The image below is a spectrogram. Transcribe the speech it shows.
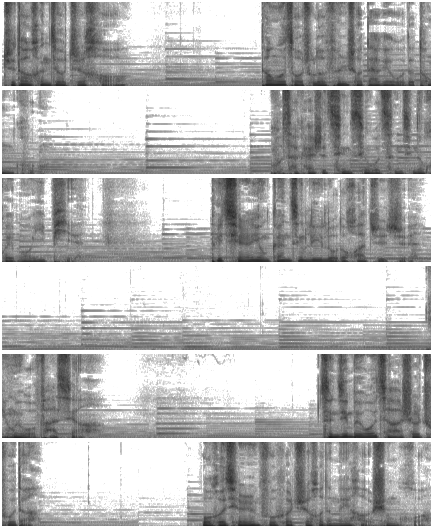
直到很久之后。当我走出了分手带给我的痛苦，我才开始庆幸我曾经的回眸一瞥，被前任用干净利落的话拒绝，因为我发现啊，曾经被我假设出的，我和前任复合之后的美好生活，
